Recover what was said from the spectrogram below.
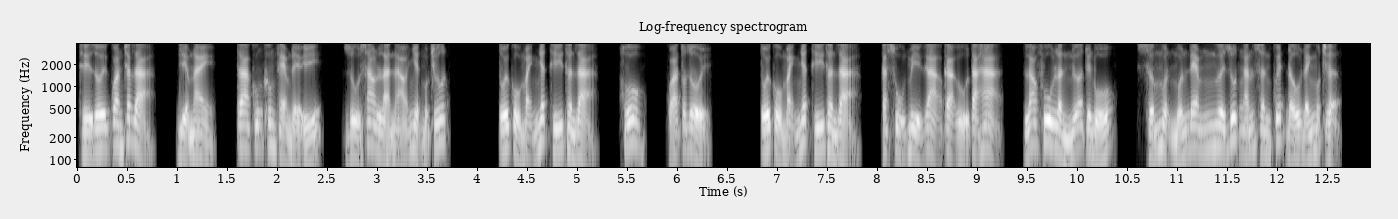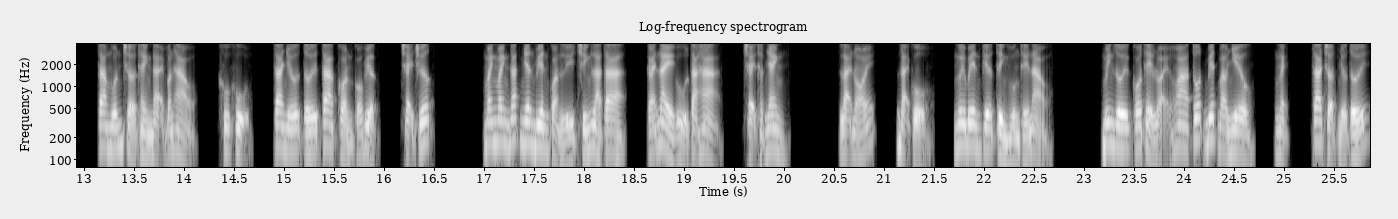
Thế giới quan chắc giả, điểm này, ta cũng không thèm để ý, dù sao là náo nhiệt một chút. Tối cổ mạnh nhất thí thần giả, hô, quá tốt rồi. Tối cổ mạnh nhất thí thần giả cà sụ mị gạo cà ủ ta hạ lao phu lần nữa tuyên bố, sớm muộn muốn đem ngươi rút ngắn sân quyết đấu đánh một trận. Ta muốn trở thành đại văn hảo, khu khụ ta nhớ tới ta còn có việc, chạy trước. Manh manh đắt nhân viên quản lý chính là ta, cái này ủ ta hạ chạy thật nhanh. Lại nói, đại cổ, ngươi bên kia tình huống thế nào? Minh giới có thể loại hoa tốt biết bao nhiêu, ngạch, ta chợt nhớ tới,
